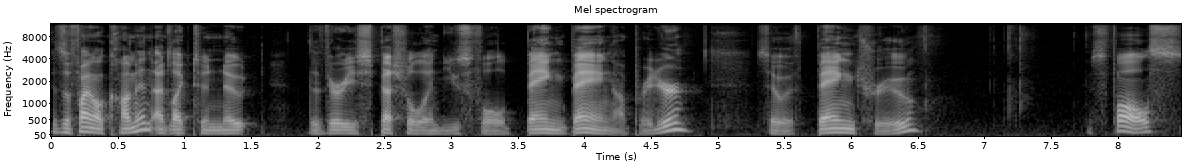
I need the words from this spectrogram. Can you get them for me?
As a final comment, I'd like to note the very special and useful bang bang operator. So if bang true is false,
